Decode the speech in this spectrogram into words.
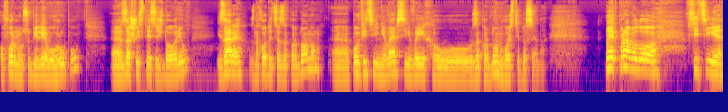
оформив собі ліву групу е, за 6 тисяч доларів. І зараз знаходиться за кордоном. Е, По офіційній версії виїхав за кордон в гості до сина. Ну, як правило, всі ці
